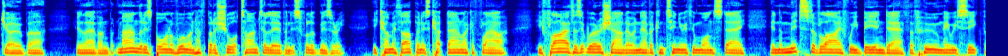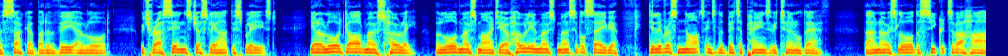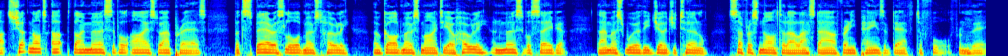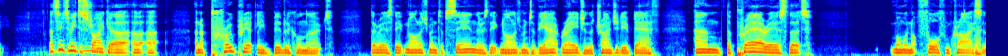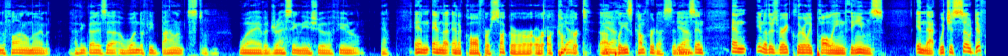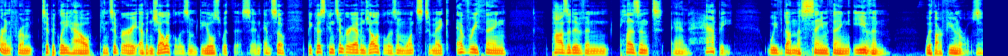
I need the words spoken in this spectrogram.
Job uh, 11. But man that is born of woman hath but a short time to live and is full of misery. He cometh up and is cut down like a flower. He flieth as it were a shadow and never continueth in one stay. In the midst of life we be in death, of whom may we seek for succour but of thee, O Lord, which for our sins justly art displeased. Yet, O Lord God most holy, O Lord most mighty, O holy and most merciful Saviour, deliver us not into the bitter pains of eternal death. Thou knowest, Lord, the secrets of our hearts. Shut not up thy merciful eyes to our prayers, but spare us, Lord most holy, O God most mighty, O holy and merciful Saviour, thou most worthy Judge eternal. Suffer us not at our last hour for any pains of death to fall from hmm. thee. That seems to me to strike a, a, a, an appropriately biblical note. There is the acknowledgement of sin, there is the acknowledgement of the outrage and the tragedy of death, and the prayer is that one would not fall from Christ in the final moment. I think that is a, a wonderfully balanced mm-hmm. way of addressing the issue of a funeral. Yeah, and and a, and a call for succor or or, or comfort. Uh, Yeah. Please comfort us in Yeah. this. And and you know, there's very clearly Pauline themes in that, which is so different from typically how contemporary evangelicalism deals with this. And and so because contemporary evangelicalism wants to make everything positive and pleasant and happy, we've done the same thing even with our funerals,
